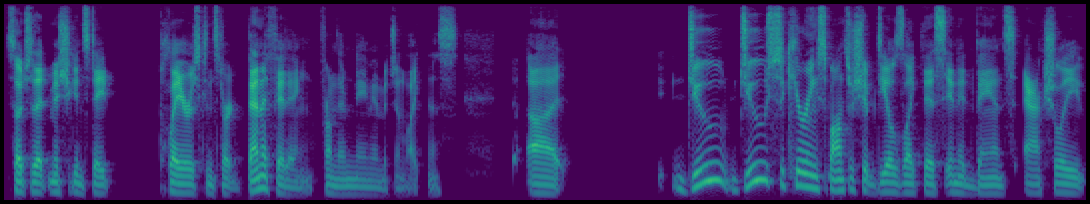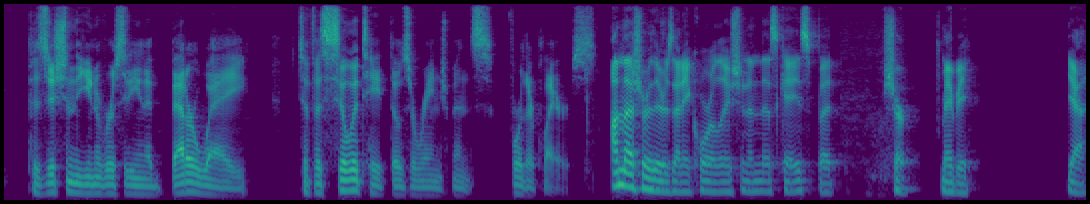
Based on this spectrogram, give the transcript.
such that Michigan State players can start benefiting from their name, image, and likeness. Uh, do do securing sponsorship deals like this in advance actually position the university in a better way to facilitate those arrangements for their players? I'm not sure there's any correlation in this case, but sure, maybe. Yeah.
